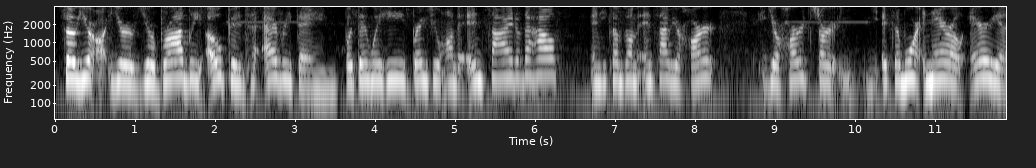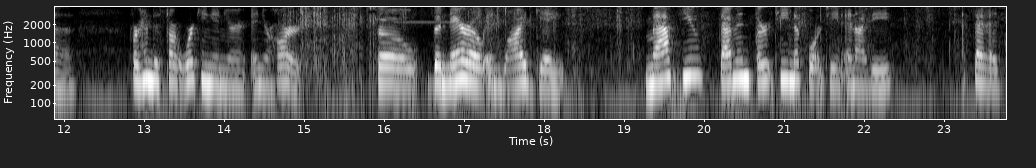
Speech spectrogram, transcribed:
So you're you're you're broadly open to everything, but then when He brings you on the inside of the house, and He comes on the inside of your heart, your heart start. It's a more narrow area for Him to start working in your in your heart. So the narrow and wide gates. Matthew 7 13 to 14 NIV says,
